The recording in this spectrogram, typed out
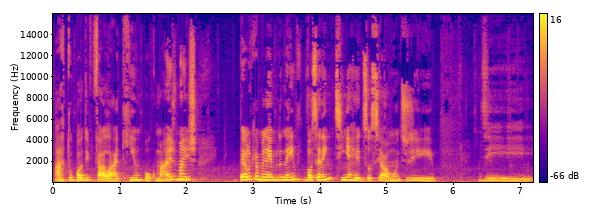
Arthur pode falar aqui um pouco mais, mas pelo que eu me lembro, nem você nem tinha rede social antes de de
